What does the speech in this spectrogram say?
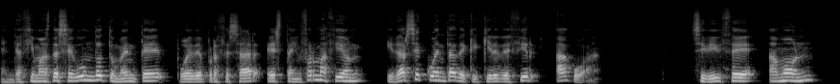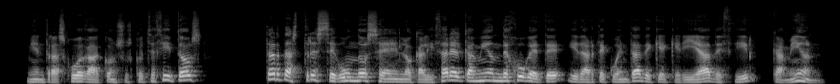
en décimas de segundo tu mente puede procesar esta información y darse cuenta de que quiere decir agua. Si dice Amón, mientras juega con sus cochecitos, tardas tres segundos en localizar el camión de juguete y darte cuenta de que quería decir camión.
